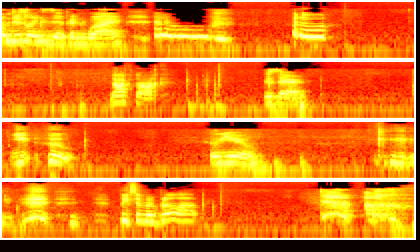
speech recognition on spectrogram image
I'm just like zipping by. Hello. Hello. Knock knock. Who's there? You who? Who you? Big summer blowout. oh.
